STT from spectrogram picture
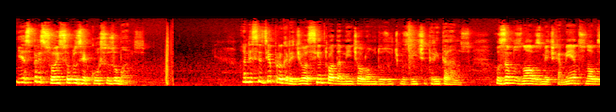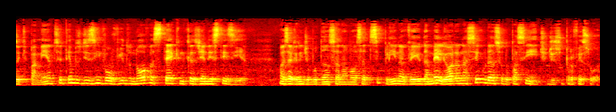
e as pressões sobre os recursos humanos. A anestesia progrediu acentuadamente ao longo dos últimos 20 e 30 anos. Usamos novos medicamentos, novos equipamentos e temos desenvolvido novas técnicas de anestesia. Mas a grande mudança na nossa disciplina veio da melhora na segurança do paciente, disse o professor.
